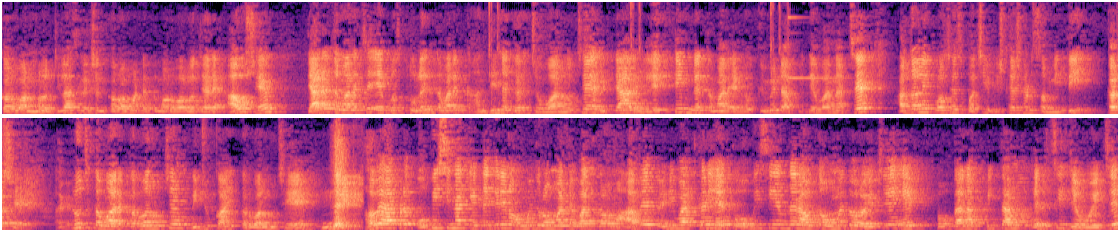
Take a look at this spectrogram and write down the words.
કરવાનો, જિલ્લા સિલેક્શન કરવા માટે તમારો વારો જ્યારે આવશે ત્યારે તમારે છે એ વસ્તુ લઈને તમારે ગાંધીનગર જવાનું છે અને ત્યાં રહેલી ટીમને તમારે એ ડોક્યુમેન્ટ આપી દેવાના છે. આગળની પ્રોસેસ પછી વિશ્લેષણ સમિતિ કરશે. એટલું જ તમારે કરવાનું છે, બીજું કાંઈ કરવાનું છે નહીં. હવે આપણે ઓબીસી ના કેટેગરીના ઉમેદવારો માટે વાત કરવામાં આવે તો એની વાત કરીએ તો ઓબીસી અંદર આવતા ઉમેદવારો હોય છે, એ પોતાના પિતાનો એલસી જે હોય છે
